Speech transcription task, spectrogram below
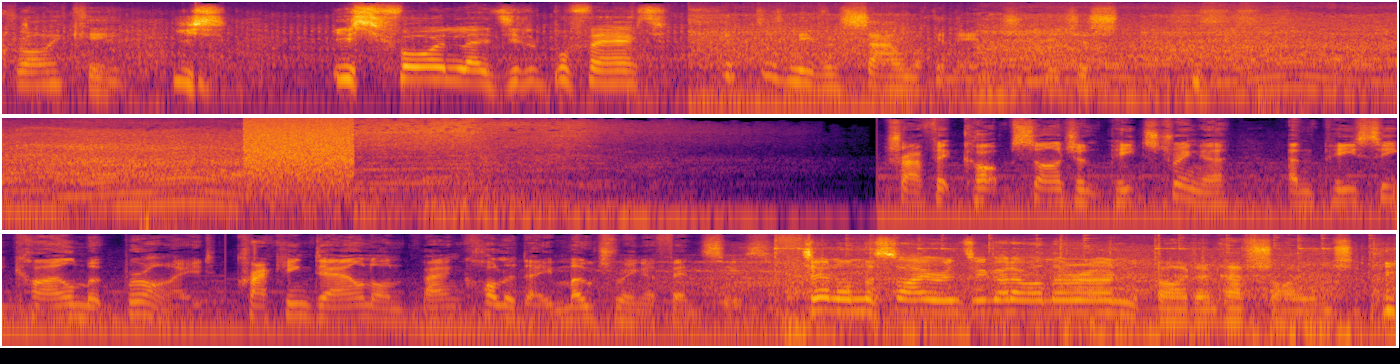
Crikey. He's, he's fine, lads. It'll buff. It doesn't even sound like an engine. It just Traffic cop Sergeant Pete Stringer and PC Kyle McBride cracking down on bank holiday motoring offences. Turn on the sirens, we got him on the run. Oh, I don't have sirens. He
